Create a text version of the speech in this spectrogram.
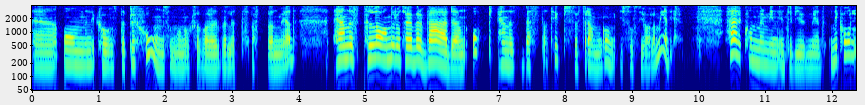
Eh, Om Nicoles depression som hon också varit väldigt öppen med. Hennes planer att ta över världen och hennes bästa tips för framgång i sociala medier. Här kommer min intervju med Nicole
